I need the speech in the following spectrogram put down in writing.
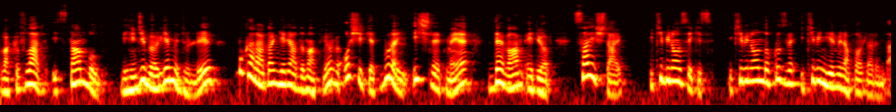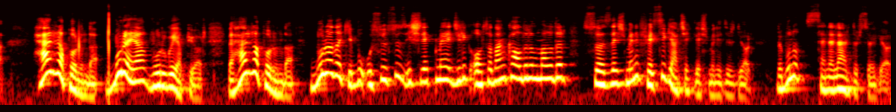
Vakıflar İstanbul 1. Bölge Müdürlüğü bu karardan geri adım atmıyor ve o şirket burayı işletmeye devam ediyor. Sayıştay 2018, 2019 ve 2020 raporlarında. Her raporunda buraya vurgu yapıyor ve her raporunda buradaki bu usulsüz işletmecilik ortadan kaldırılmalıdır, sözleşmenin fesi gerçekleşmelidir diyor ve bunu senelerdir söylüyor.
